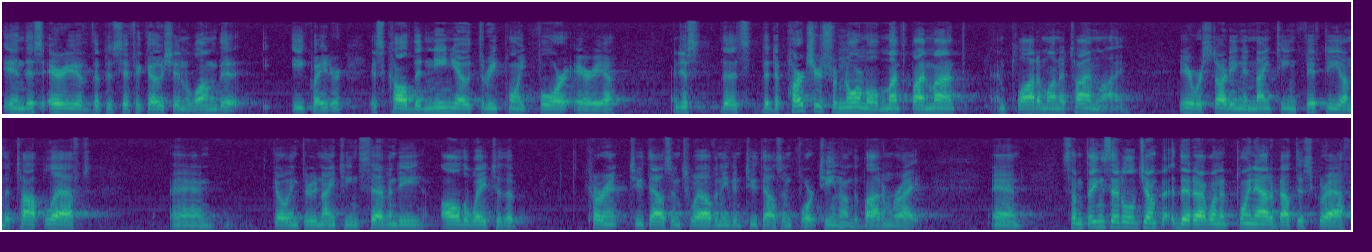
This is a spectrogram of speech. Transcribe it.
in this area of the Pacific Ocean along the equator. It's called the Nino 3.4 area. And just the, the departures from normal month by month and plot them on a timeline. Here we're starting in 1950 on the top left and going through 1970 all the way to the current 2012 and even 2014 on the bottom right. And some things that'll jump that I want to point out about this graph.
